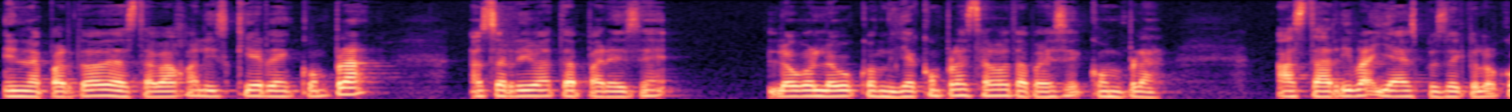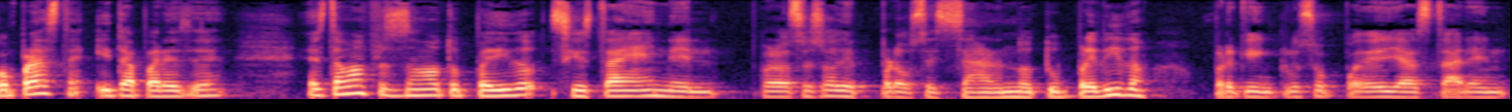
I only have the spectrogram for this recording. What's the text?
en el apartado de hasta abajo a la izquierda en comprar, hasta arriba te aparece, luego, luego cuando ya compraste algo te aparece comprar hasta arriba ya después de que lo compraste y te aparece, estamos procesando tu pedido si está en el proceso de procesando tu pedido, porque incluso puede ya estar en,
